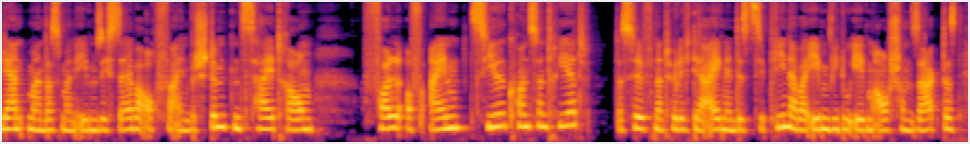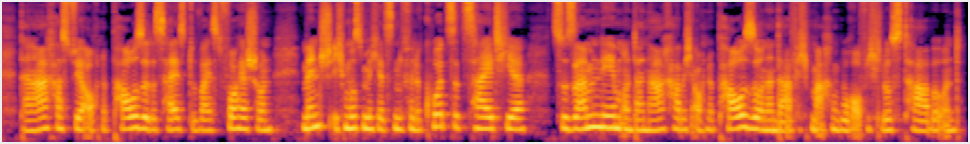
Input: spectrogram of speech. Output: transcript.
lernt man, dass man eben sich selber auch für einen bestimmten Zeitraum voll auf ein Ziel konzentriert. Das hilft natürlich der eigenen Disziplin, aber eben wie du eben auch schon sagtest, danach hast du ja auch eine Pause. Das heißt, du weißt vorher schon, Mensch, ich muss mich jetzt nur für eine kurze Zeit hier zusammennehmen und danach habe ich auch eine Pause und dann darf ich machen, worauf ich Lust habe. Und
